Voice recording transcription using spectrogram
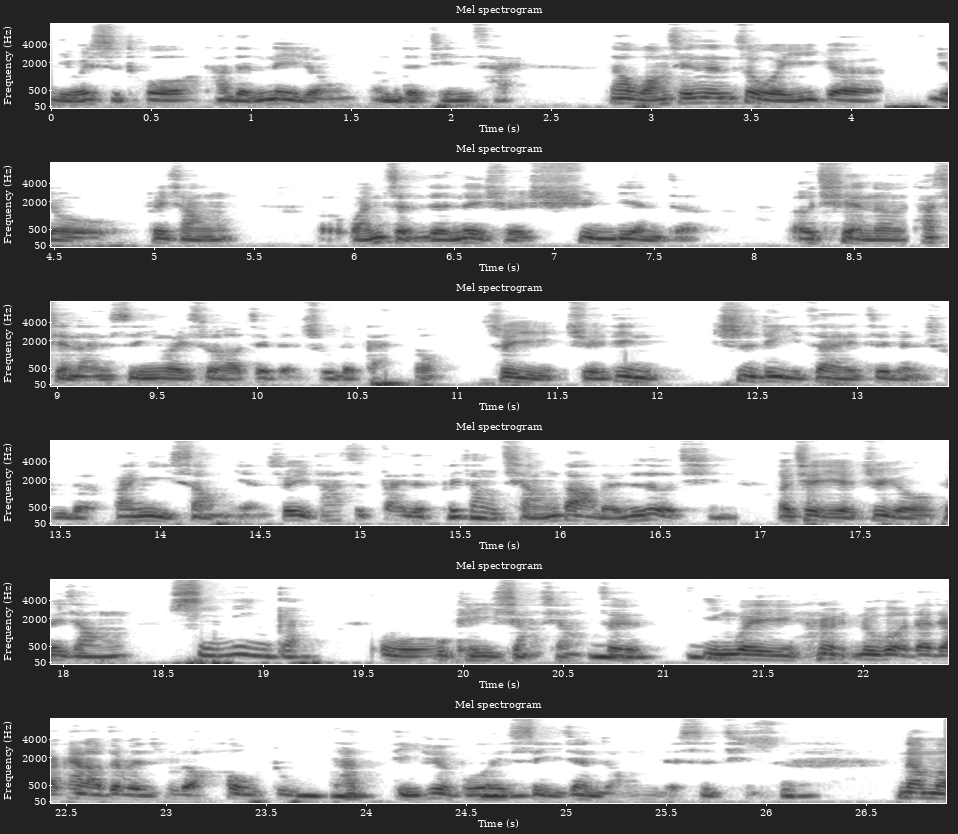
李维斯托他的内容那么的精彩。那王先生作为一个有非常完整人类学训练的，而且呢，他显然是因为受到这本书的感动，所以决定。致力在这本书的翻译上面，所以他是带着非常强大的热情，而且也具有非常使命感。我我可以想象，这因为 如果大家看到这本书的厚度，它的确不会是一件容易的事情。那么，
